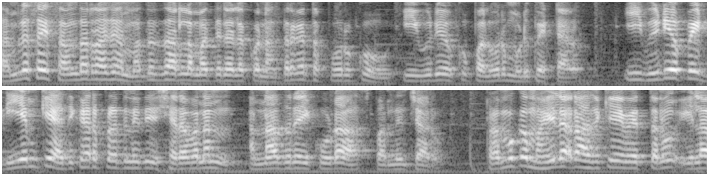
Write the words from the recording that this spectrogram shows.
తమిళసై సౌందరరాజన్ మద్దతుదారుల మధ్య నెలకొన్న అంతర్గత పూరుకు ఈ వీడియోకు పలువురు ముడిపెట్టారు. ఈ వీడియోపై డీఎంకే అధికార ప్రతినిధి శరవణన్ అన్నాదురై కూడా స్పందించారు. ప్రముఖ మహిళా రాజకీయవేత్తను ఇలా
